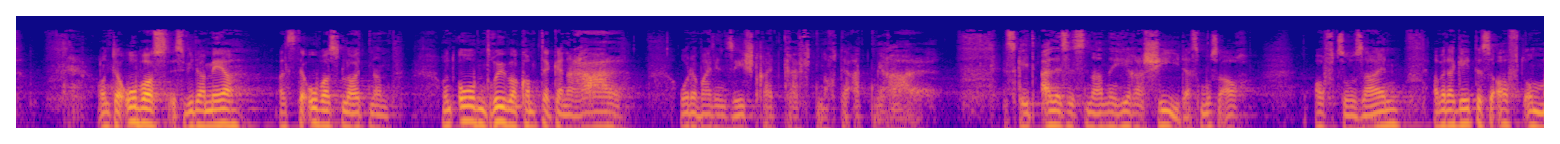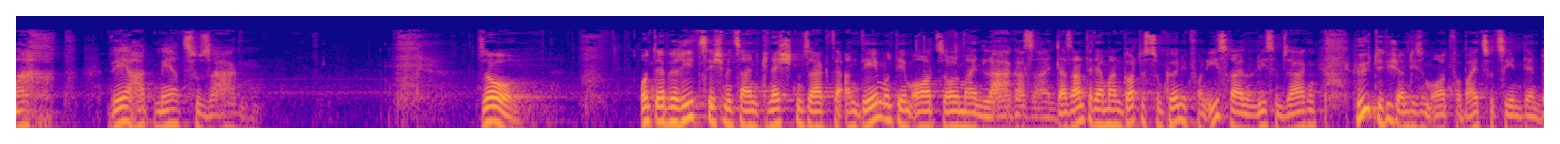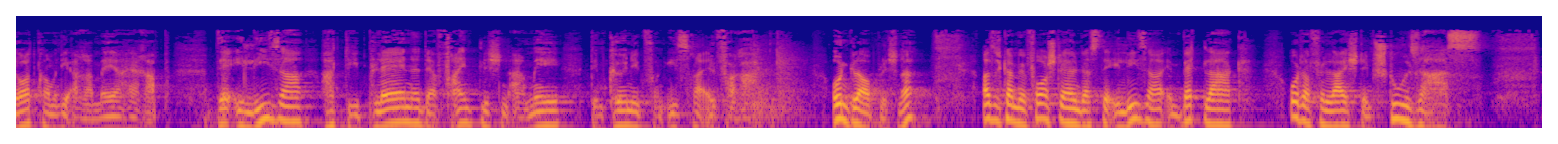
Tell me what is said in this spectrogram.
Und der Oberst ist wieder mehr als der Oberstleutnant. Und oben drüber kommt der General oder bei den Seestreitkräften noch der Admiral. Es geht alles, es ist eine Hierarchie, das muss auch oft so sein. Aber da geht es oft um Macht. Wer hat mehr zu sagen? So, und er beriet sich mit seinen Knechten, sagte, an dem und dem Ort soll mein Lager sein. Da sandte der Mann Gottes zum König von Israel und ließ ihm sagen, hüte dich an diesem Ort vorbeizuziehen, denn dort kommen die Aramäer herab. Der Elisa hat die Pläne der feindlichen Armee dem König von Israel verraten. Unglaublich, ne? Also ich kann mir vorstellen, dass der Elisa im Bett lag oder vielleicht im Stuhl saß,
